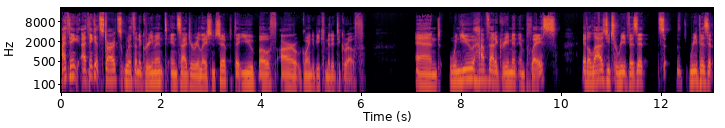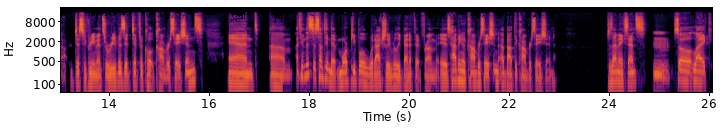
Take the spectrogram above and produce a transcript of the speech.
I think i think it starts with an agreement inside your relationship that you both are going to be committed to growth. And when you have that agreement in place it allows you to revisit revisit disagreements or revisit difficult conversations. And um, I think this is something that more people would actually really benefit from is having a conversation about the conversation. Does that make sense? Mm. So, like,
